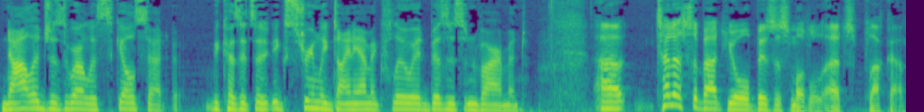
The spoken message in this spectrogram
knowledge as well as skill set, because it's an extremely dynamic, fluid business environment. Uh, tell us about your business model at Plukka.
